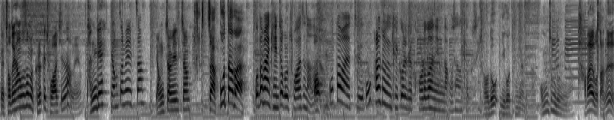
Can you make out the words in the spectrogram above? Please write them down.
네, 저도 향수 선물 그렇게 좋아하지는 않아요 단계 0.1점 0.1점 자 꽃다발 꽃다발 개인적으로 좋아하진 않아요 꽃다발 들고 하루 종일 길거리를 걸어 다닌다고 생각해보세요 저도 이거 동의합니다 엄청 동의해요 다발보다는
